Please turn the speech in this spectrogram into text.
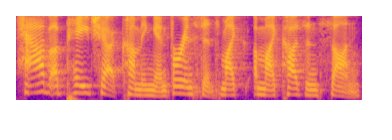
have a paycheck coming in, for instance, my, my cousin's son,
